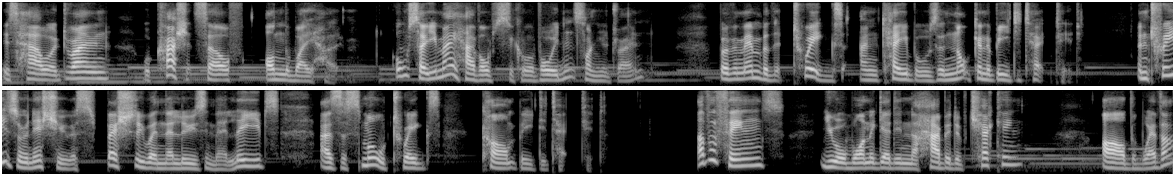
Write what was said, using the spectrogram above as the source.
is how a drone will crash itself on the way home. Also, you may have obstacle avoidance on your drone, but remember that twigs and cables are not going to be detected. And trees are an issue, especially when they're losing their leaves, as the small twigs can't be detected. Other things you will want to get in the habit of checking are the weather,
